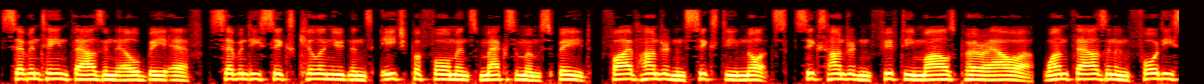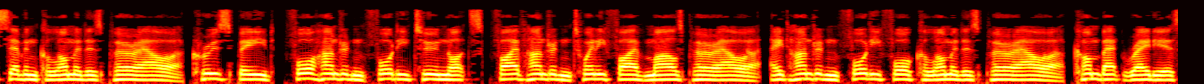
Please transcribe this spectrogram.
17,000 lbf 76 kilonewtons each performance maximum speed, 560 knots 650 miles per hour, 1,047 kilometers per hour cruise speed, 442 knots 525 miles per hour, 844 kilometers per hour combat radius,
